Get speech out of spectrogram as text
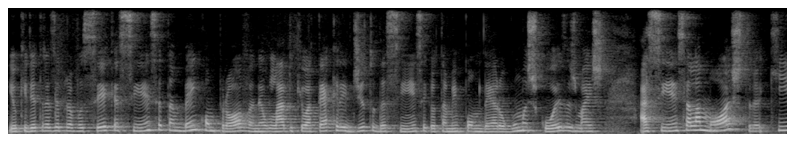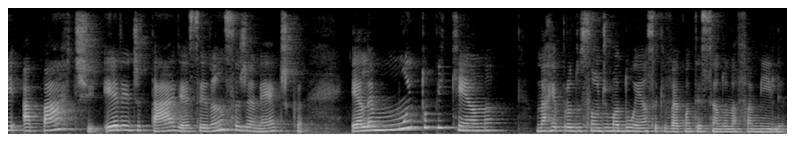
E eu queria trazer para você que a ciência também comprova, né, o lado que eu até acredito da ciência, que eu também pondero algumas coisas, mas a ciência ela mostra que a parte hereditária, essa herança genética, ela é muito pequena na reprodução de uma doença que vai acontecendo na família.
